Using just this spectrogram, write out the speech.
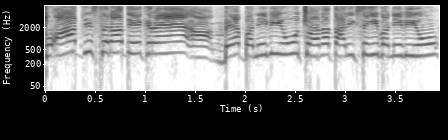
तो आप जिस तरह देख रहे हैं मैं बनी हुई हूँ, चौदह तारीख से ही बनी हुई हूँ,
